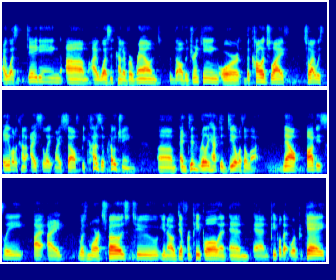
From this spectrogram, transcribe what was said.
I wasn't dating. Um, I wasn't kind of around the, all the drinking or the college life. So I was able to kind of isolate myself because of coaching um, and didn't really have to deal with a lot. Now, obviously, I, I, was more exposed to you know different people and and and people that were gay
